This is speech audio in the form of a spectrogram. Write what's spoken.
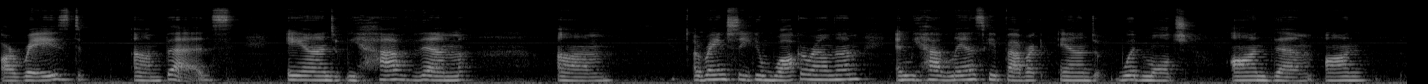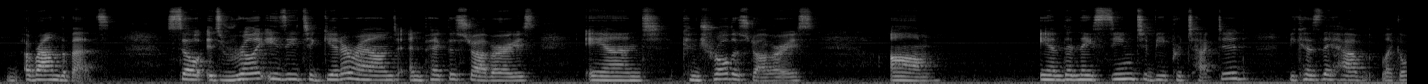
are raised um, beds, and we have them um, arranged so you can walk around them. And we have landscape fabric and wood mulch on them on around the beds. So it's really easy to get around and pick the strawberries and control the strawberries. Um, and then they seem to be protected because they have like a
